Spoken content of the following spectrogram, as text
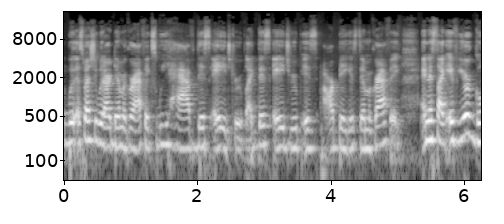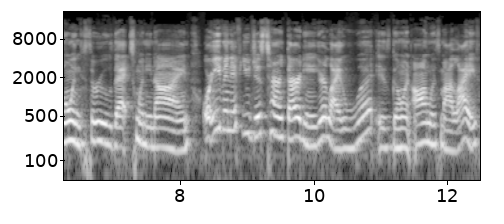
with, especially with our demographics, we have this age group. Like this age group is our biggest demographic. And it's like if you're going through that 29 or even if you just turned 30 and you're like, what is going on with my life?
